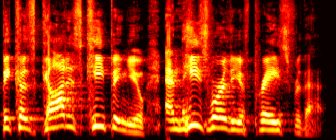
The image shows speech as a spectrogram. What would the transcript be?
Because God is keeping you, and He's worthy of praise for that.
